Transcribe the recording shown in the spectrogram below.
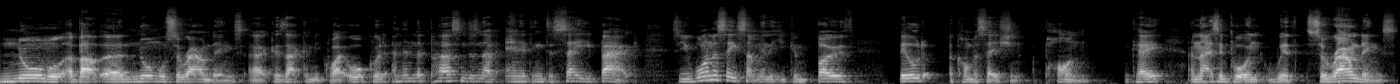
normal about uh, normal surroundings because uh, that can be quite awkward and then the person doesn't have anything to say back so you want to say something that you can both build a conversation upon okay and that's important with surroundings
